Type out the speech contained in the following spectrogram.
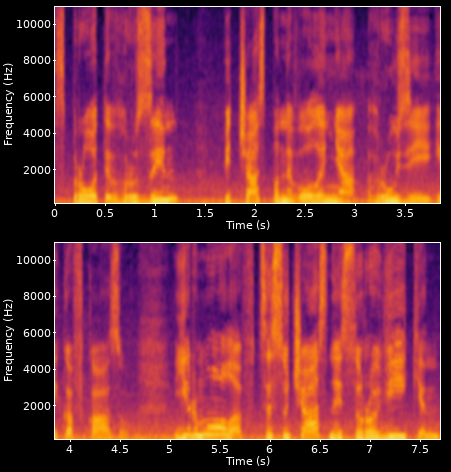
спротив грузин під час поневолення Грузії і Кавказу. Єрмолов це сучасний Суровікін,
